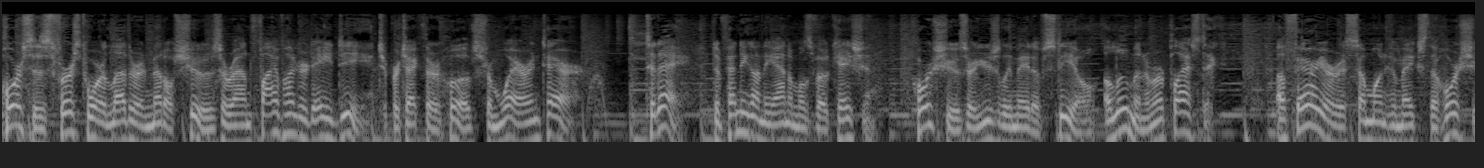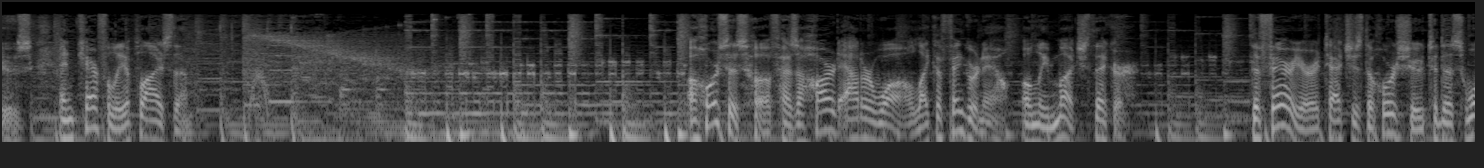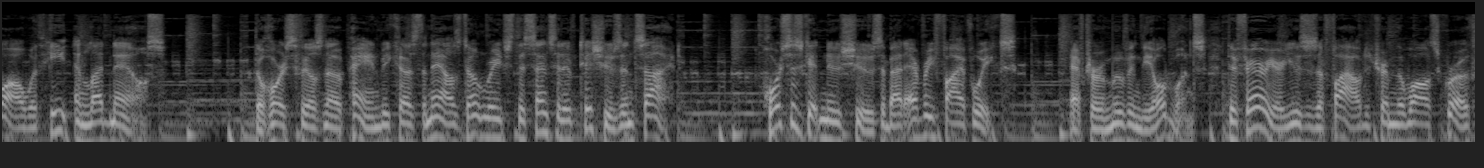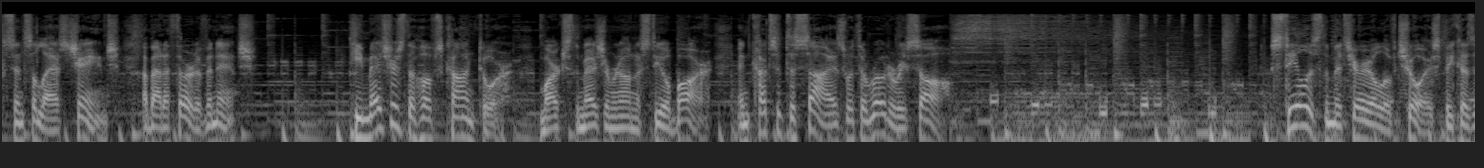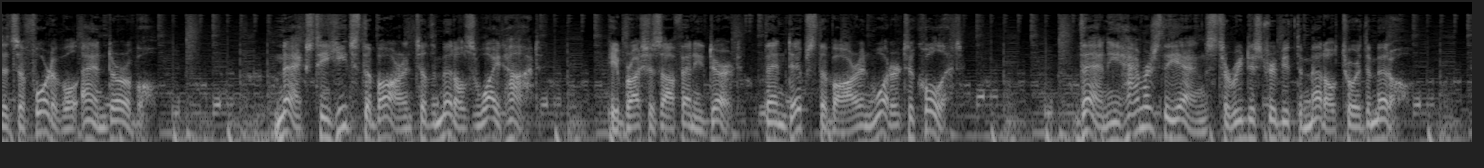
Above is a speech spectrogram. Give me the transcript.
Horses first wore leather and metal shoes around 500 AD to protect their hooves from wear and tear. Today, depending on the animal's vocation, horseshoes are usually made of steel, aluminum, or plastic. A farrier is someone who makes the horseshoes and carefully applies them. A horse's hoof has a hard outer wall like a fingernail, only much thicker. The farrier attaches the horseshoe to this wall with heat and lead nails. The horse feels no pain because the nails don't reach the sensitive tissues inside. Horses get new shoes about every five weeks. After removing the old ones, the farrier uses a file to trim the wall's growth since the last change, about a third of an inch. He measures the hoof's contour, marks the measurement on a steel bar, and cuts it to size with a rotary saw. Steel is the material of choice because it's affordable and durable. Next, he heats the bar until the middle's white hot. He brushes off any dirt, then dips the bar in water to cool it. Then he hammers the ends to redistribute the metal toward the middle.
